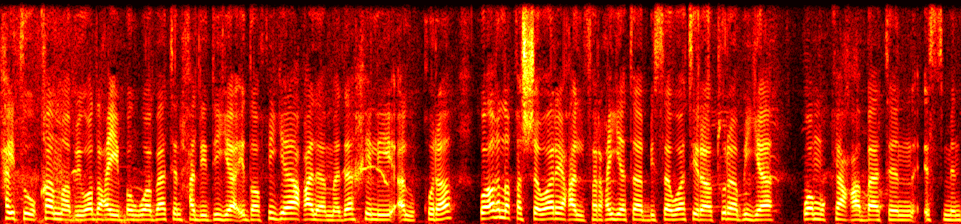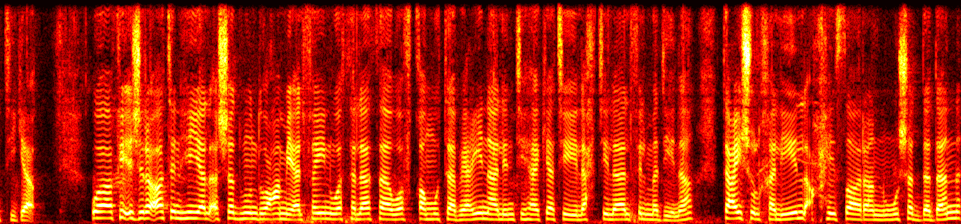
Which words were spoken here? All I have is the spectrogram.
حيث قام بوضع بوابات حديدية إضافية على مداخل القرى وأغلق الشوارع الفرعية بسواتر ترابية ومكعبات اسمنتيه وفي إجراءات هي الأشد منذ عام 2003 وفق متابعين لانتهاكات الاحتلال في المدينة تعيش الخليل حصارا مشددا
